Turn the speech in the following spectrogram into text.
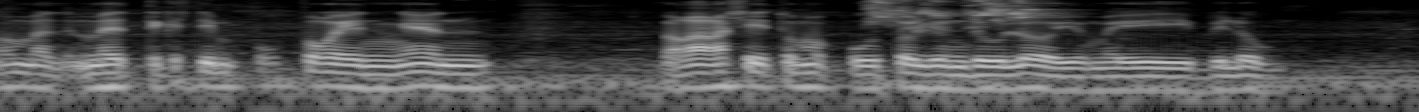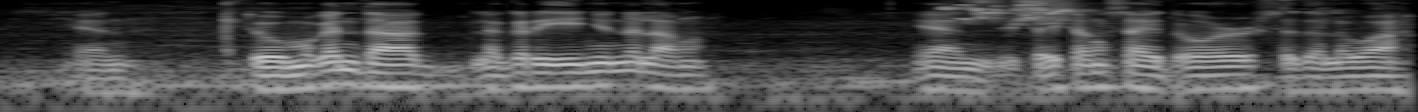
no matigas din pukpukin ngayon baka kasi ito maputol yung dulo yung may bilog. Yan. So maganda lagariin nyo na lang. Yan sa isang side or sa dalawa.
